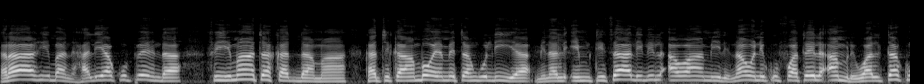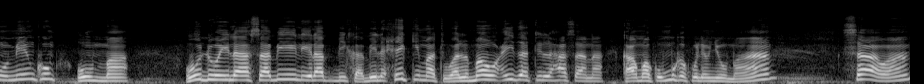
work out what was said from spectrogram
rahiban hali ya kupenda fima takaddama katika ambao yametangulia min alimtithali lilawamiri, nao ni kufuata ile amri waltakum minkum umma udu ila sabili rabbika bilhikmati walmauidhati lhasana kama kumbuka kule nyuma eh? sawa.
